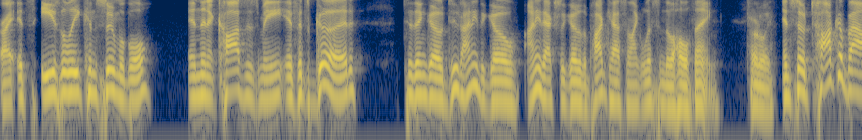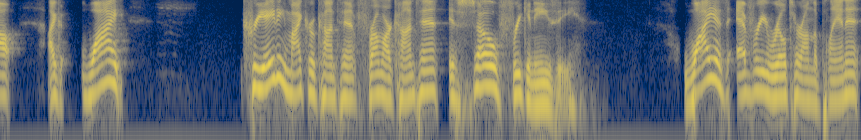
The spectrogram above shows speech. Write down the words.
right? It's easily consumable. And then it causes me, if it's good, to then go, dude, I need to go, I need to actually go to the podcast and like listen to the whole thing. Totally. And so talk about like why creating micro content from our content is so freaking easy. Why is every realtor on the planet,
